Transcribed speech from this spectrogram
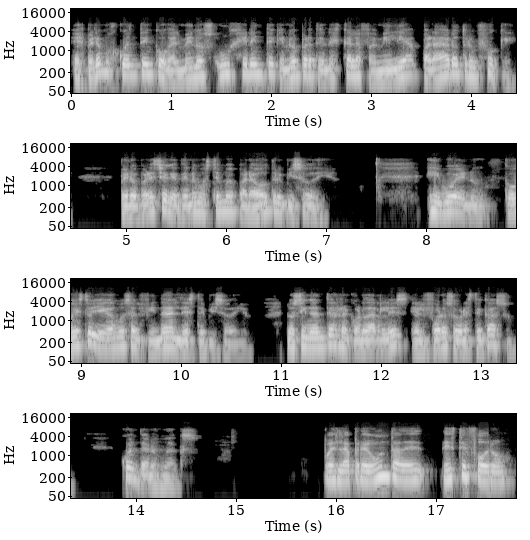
esperemos cuenten con al menos un gerente que no pertenezca a la familia para dar otro enfoque, pero parece que tenemos tema para otro episodio. Y bueno, con esto llegamos al final de este episodio, no sin antes recordarles el foro sobre este caso. Cuéntanos, Max. Pues la pregunta de, este foro,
